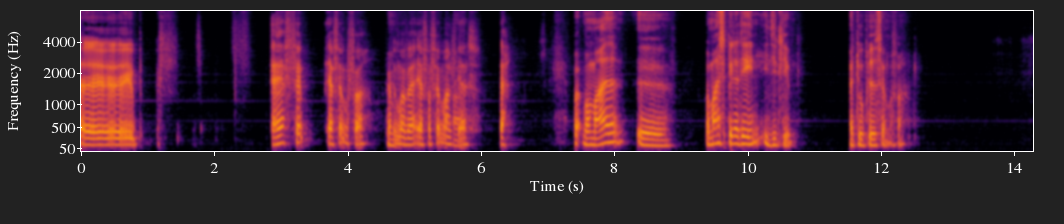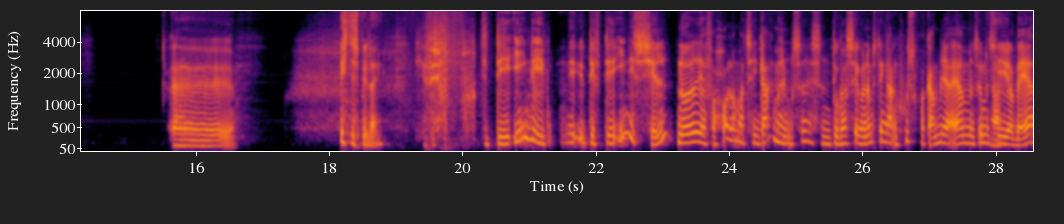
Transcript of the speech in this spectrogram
Øh, er jeg, fem, jeg er 45. Fem. Det må være. Jeg er fra 75. Ja. ja. Hvor, hvor, meget, øh, hvor meget spiller det ind i dit liv, at du er blevet 45? Øh... Hvis det spiller ind. Det, det, er egentlig, det, det er egentlig sjældent noget, jeg forholder mig til en gang imellem. Så sådan, du kan også se, jeg kan nærmest ikke engang huske, hvor gammel jeg er, men så kan man ja. sige, at være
